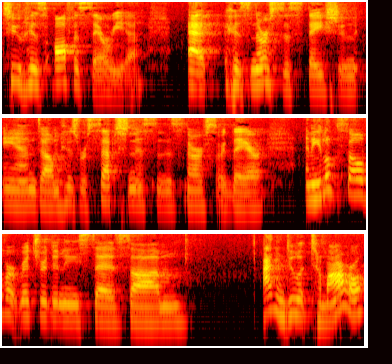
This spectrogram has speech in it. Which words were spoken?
to his office area at his nurse's station, and um, his receptionist and his nurse are there. And he looks over at Richard and he says, um, I can do it tomorrow.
